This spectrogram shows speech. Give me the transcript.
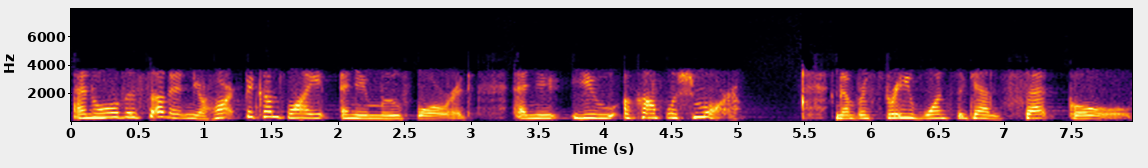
And all of a sudden, your heart becomes light and you move forward and you, you accomplish more. Number three, once again, set goals.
